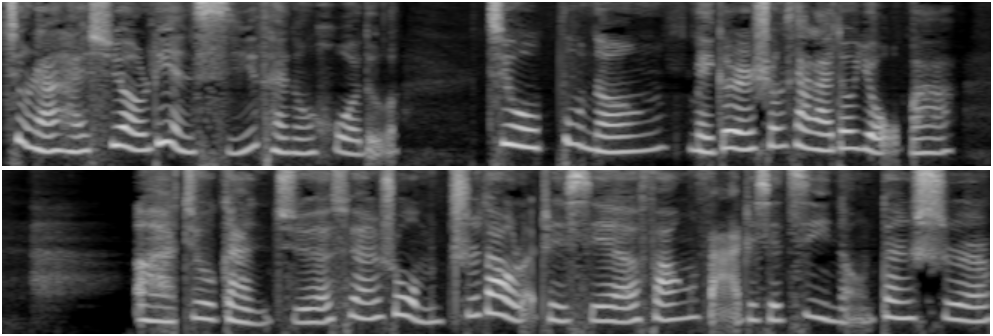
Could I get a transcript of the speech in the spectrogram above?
竟然还需要练习才能获得。就不能每个人生下来都有吗？啊，就感觉虽然说我们知道了这些方法、这些技能，但是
